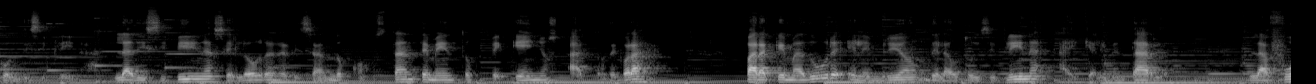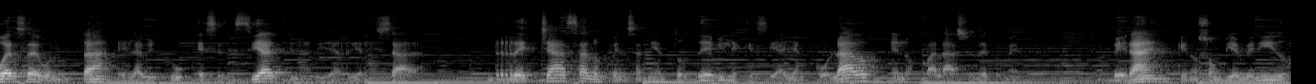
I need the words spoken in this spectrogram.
con disciplina. La disciplina se logra realizando constantemente pequeños actos de coraje. Para que madure el embrión de la autodisciplina hay que alimentarlo. La fuerza de voluntad es la virtud esencial de una vida realizada. Rechaza los pensamientos débiles que se hayan colado en los palacios de tu mente. verán que no son bienvenidos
